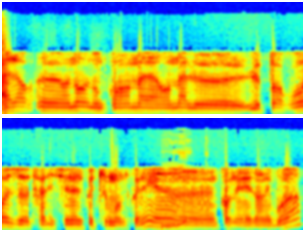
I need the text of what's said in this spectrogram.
Alors euh, non, donc on a on a le, le porc rose traditionnel que tout le monde connaît, hein, Mhm. euh, qu'on est dans les bois,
